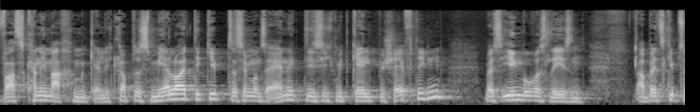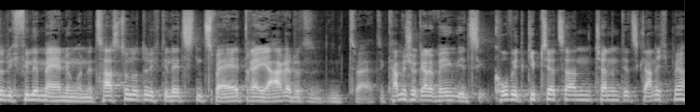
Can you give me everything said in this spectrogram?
was kann ich machen mit Geld? Ich glaube, dass es mehr Leute gibt, da sind wir uns einig, die sich mit Geld beschäftigen, weil sie irgendwo was lesen. Aber jetzt gibt es natürlich viele Meinungen. Jetzt hast du natürlich die letzten zwei, drei Jahre, zwei, die kann mich schon gar nicht jetzt Covid gibt es jetzt anscheinend jetzt gar nicht mehr,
